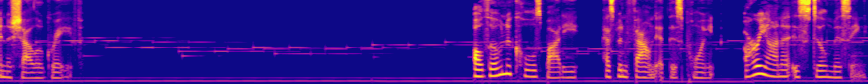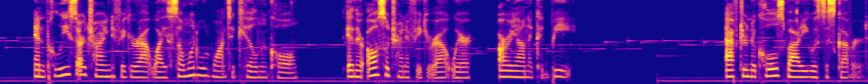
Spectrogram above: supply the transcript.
in a shallow grave. Although Nicole's body has been found at this point, Arianna is still missing, and police are trying to figure out why someone would want to kill Nicole, and they're also trying to figure out where Arianna could be. After Nicole's body was discovered,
